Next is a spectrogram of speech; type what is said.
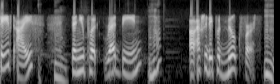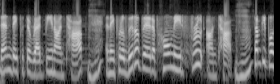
shaved ice. Mm. Then you put red bean. Mm-hmm uh, actually, they put milk first. Mm. Then they put the red bean on top, Mhm. and they put a little bit of homemade fruit on top. Mhm. Some people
